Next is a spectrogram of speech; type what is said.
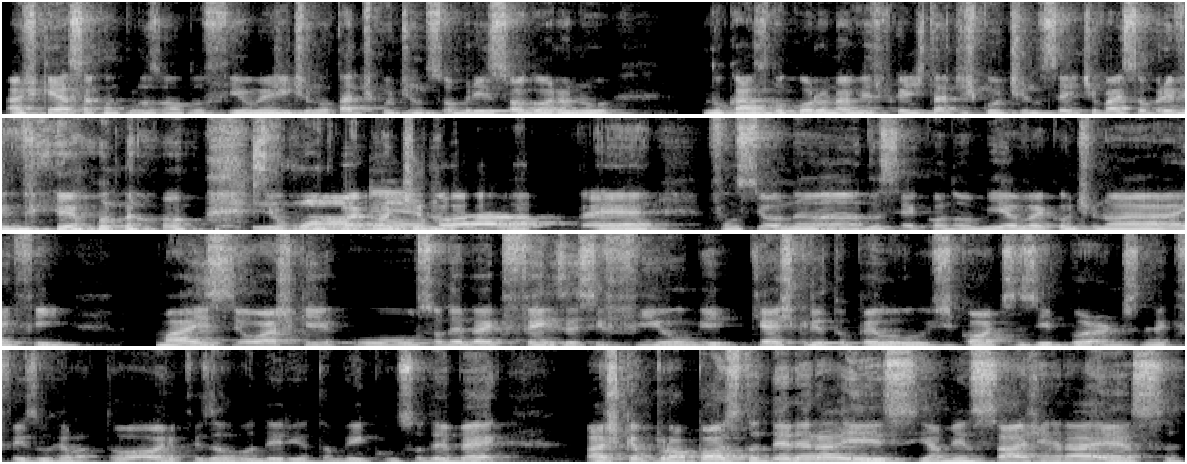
Acho que é essa a conclusão do filme. A gente não está discutindo sobre isso agora no, no caso do coronavírus, porque a gente está discutindo se a gente vai sobreviver ou não, se Exato, o mundo vai é. continuar é. É, funcionando, se a economia vai continuar, enfim. Mas eu acho que o Soderbergh fez esse filme, que é escrito pelo Scott Z. Burns, né, que fez o relatório, fez a lavanderia também com o Soderbergh. Acho que o propósito dele era esse, a mensagem era essa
